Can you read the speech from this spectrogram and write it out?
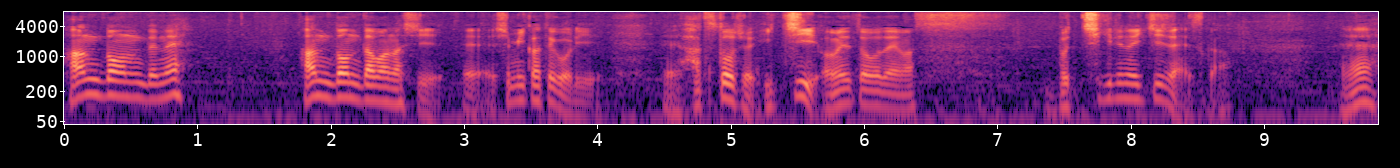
半ドンでね、半ドン玉なし、えー、趣味カテゴリー、えー、初登場1位、おめでとうございます。ぶっちぎりの1位じゃないですか。ね、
